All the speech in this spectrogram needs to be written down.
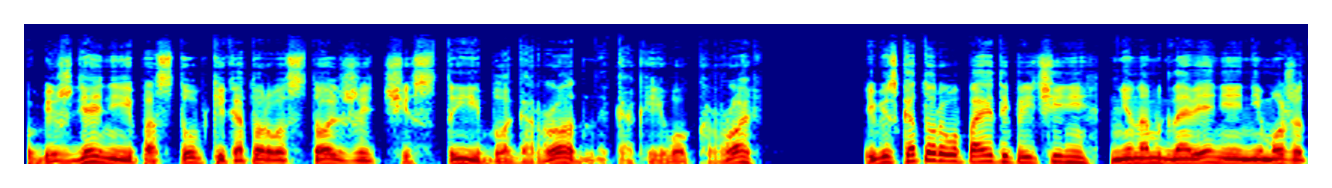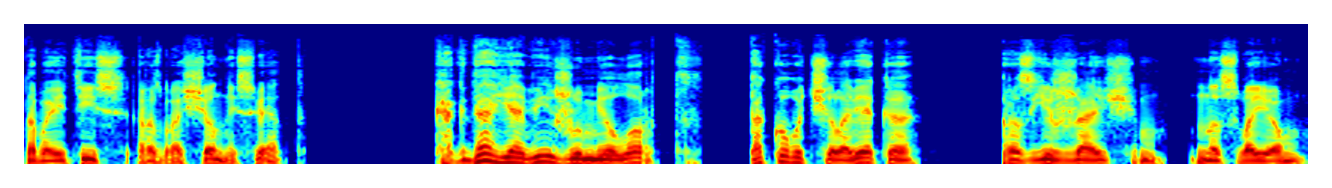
убеждения и поступки которого столь же чисты и благородны, как и его кровь, и без которого по этой причине ни на мгновение не может обойтись развращенный свет. Когда я вижу, милорд, такого человека, разъезжающим на своем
